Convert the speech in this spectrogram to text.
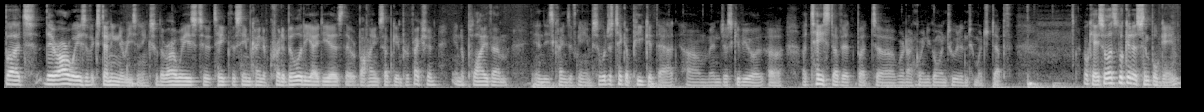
But there are ways of extending the reasoning. So there are ways to take the same kind of credibility ideas that are behind subgame perfection and apply them in these kinds of games. So we'll just take a peek at that um, and just give you a, a, a taste of it, but uh, we're not going to go into it in too much depth. Okay, so let's look at a simple game.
